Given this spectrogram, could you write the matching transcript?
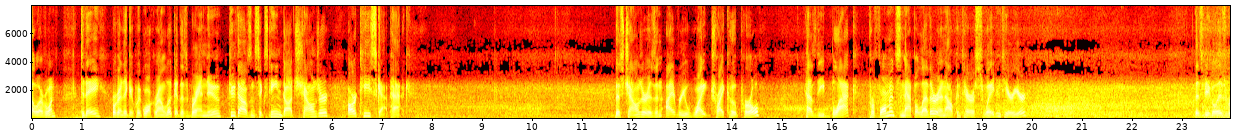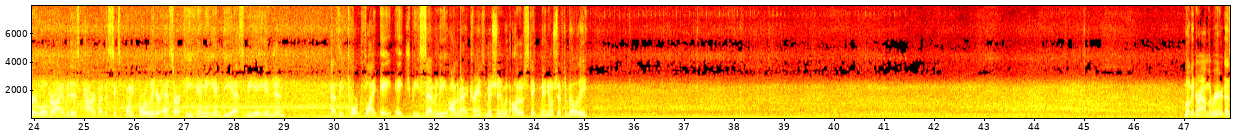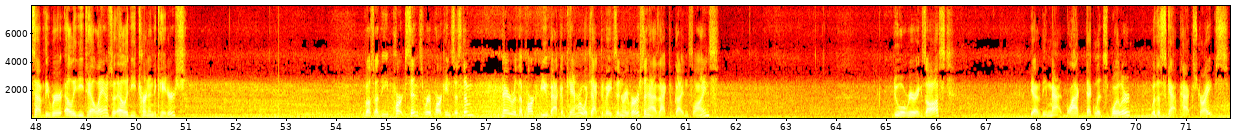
Hello everyone. Today we're going to take a quick walk around look at this brand new 2016 Dodge Challenger RT Scat Pack. This Challenger is an ivory white tricoat pearl, has the black performance Napa leather and Alcantara suede interior. This vehicle is rear wheel drive. It is powered by the 6.4 liter SRT Hemi MDS V8 engine has the TorqueFlite 8 HP70 automatic transmission with auto stick manual shiftability. Looking around the rear, it does have the rear LED tail lamps with LED turn indicators. We've also got the Park Sense rear parking system paired with the Park View backup camera, which activates in reverse and has active guidance lines. Dual rear exhaust. You have the matte black deck lid spoiler with the Scat Pack stripes.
